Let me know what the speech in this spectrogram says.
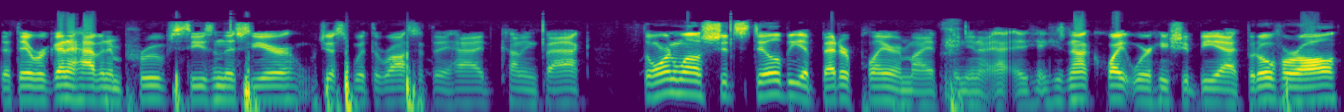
that they were going to have an improved season this year, just with the roster they had coming back. Thornwell should still be a better player, in my opinion. I, he's not quite where he should be at, but overall,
